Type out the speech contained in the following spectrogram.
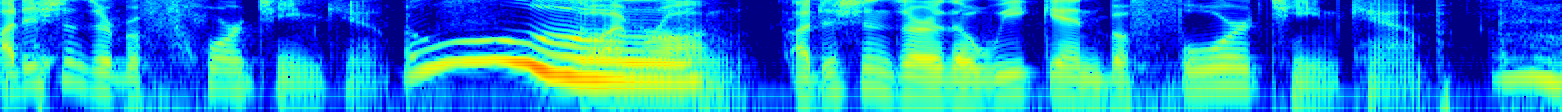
auditions are before teen camp. Ooh. So I'm wrong. Auditions are the weekend before teen camp, Ooh.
